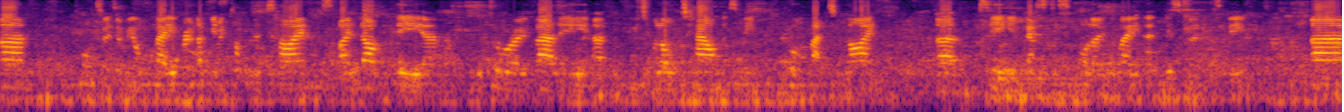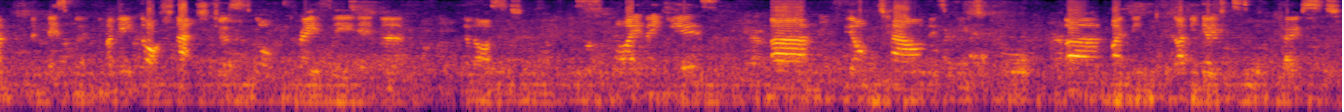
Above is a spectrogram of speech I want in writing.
Um, Porto is a real favourite. I've been a couple of times. I love the, um, the Douro Valley, um, beautiful old town that's been brought back to life um, seeing investors follow the way that Lisbon has been. Um, and Lisbon, I mean, gosh, that's just gone crazy in um, the last five, eight years. Um, the old town is beautiful. Um, I've been I've been going to the Silver Coast,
